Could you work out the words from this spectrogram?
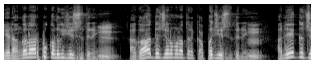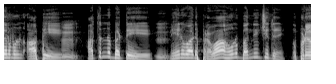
నేను అంగలార్పు కలుగు చేసి అగాధ జలమును అతనికి కప్పజేసి ఉమ్, అనేక జలములను ఆపి అతన్ని బట్టి. నేను వాడి ప్రవాహమును బంధించి ఇప్పుడు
